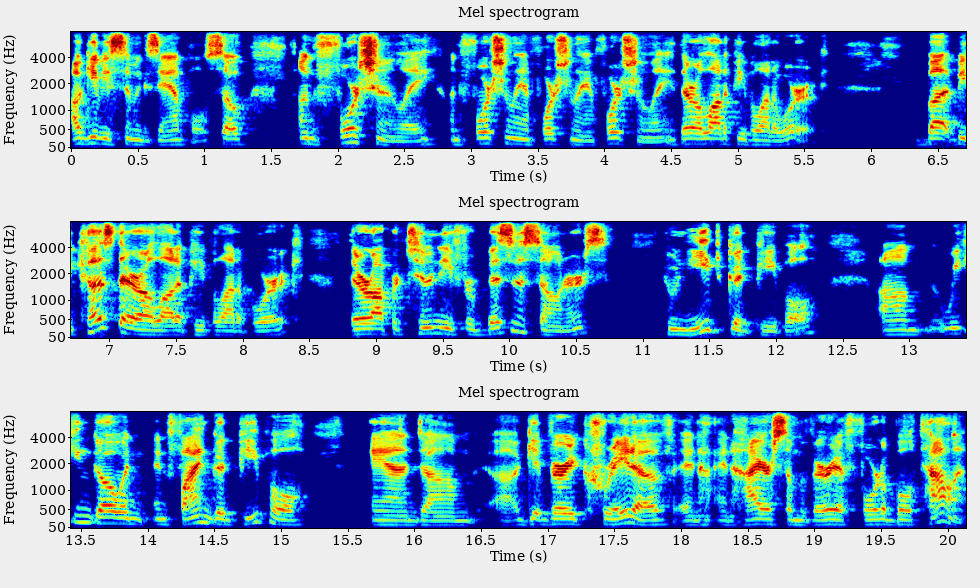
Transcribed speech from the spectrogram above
I'll give you some examples. So unfortunately unfortunately unfortunately unfortunately there are a lot of people out of work but because there are a lot of people out of work, there are opportunity for business owners who need good people. Um, we can go and, and find good people and um, uh, get very creative and, and hire some very affordable talent.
